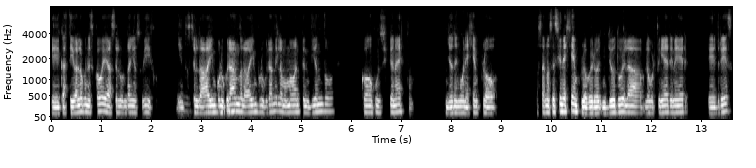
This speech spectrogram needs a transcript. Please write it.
eh, castigarlo con Scout es hacerle un daño a su hijo. Y entonces la va involucrando, la va involucrando y la mamá va entendiendo cómo funciona esto. Yo tengo un ejemplo, o sea, no sé si un ejemplo, pero yo tuve la, la oportunidad de tener eh, tres,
